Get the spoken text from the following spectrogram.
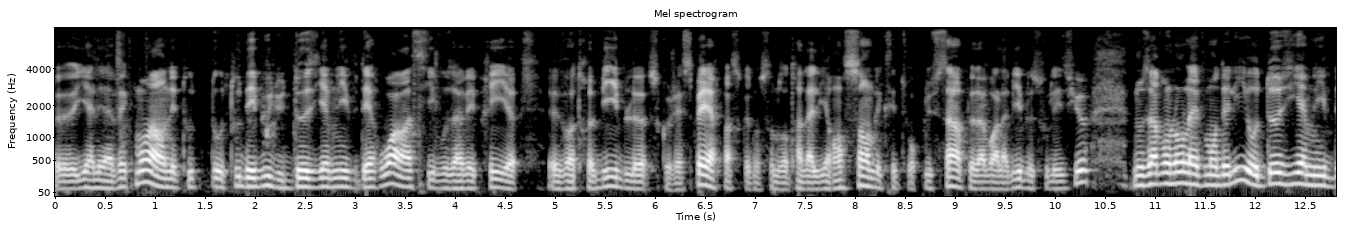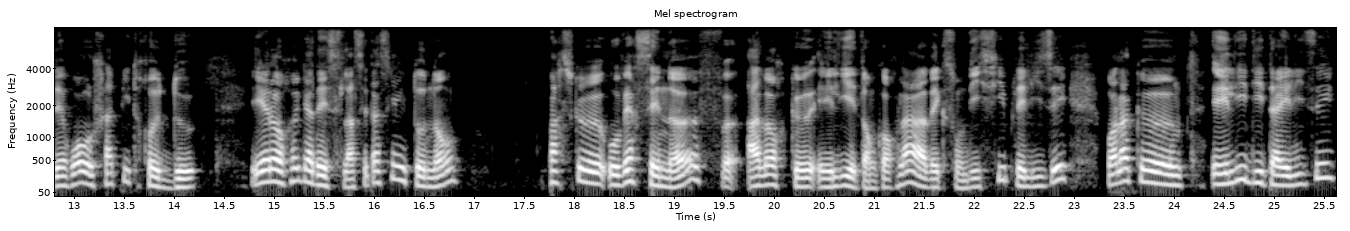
euh, y aller avec moi, on est au tout début du deuxième livre des rois, hein, si vous avez pris votre Bible, ce que j'espère, parce que nous sommes en train de la lire ensemble et que c'est toujours plus simple d'avoir la Bible sous les yeux, nous avons l'enlèvement d'Élie au deuxième livre des rois, au chapitre 2. Et alors regardez cela, c'est assez étonnant parce que au verset 9, alors que Élie est encore là avec son disciple Élisée, voilà que Élie dit à Élisée,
